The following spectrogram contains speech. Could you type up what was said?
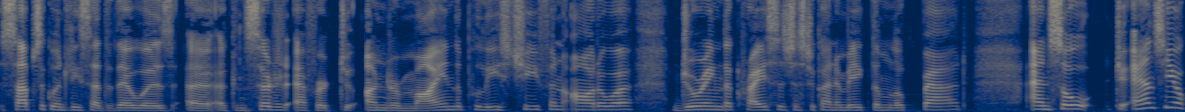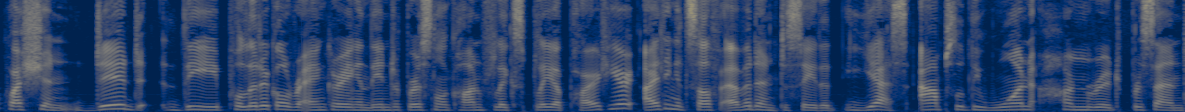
subsequently said that there was a, a, concerted effort to undermine the police chief in Ottawa during the crisis just to kind of make them look bad. And so, to answer your question, did the political rancor and the interpersonal conflicts play a part here? I think it's self evident to say that yes, absolutely 100%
